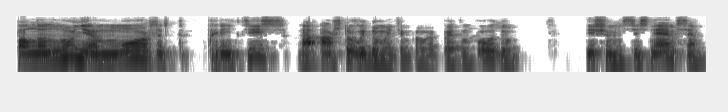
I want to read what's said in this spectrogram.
Полнолуние может прийтись... А, а что вы думаете по, по этому поводу? Пишем, не стесняемся.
